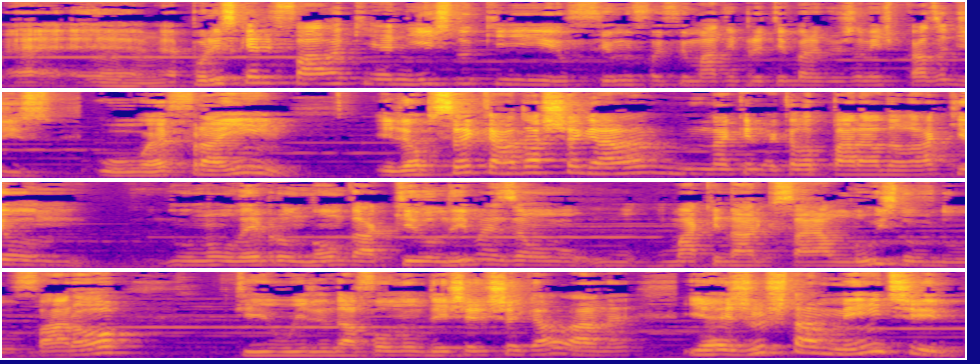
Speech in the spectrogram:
é, é, uhum. é, por isso que ele fala que é nítido que o filme foi filmado em preto e branco justamente por causa disso. O Efraim, ele é obcecado a chegar naquele, naquela parada lá que eu não lembro o nome daquilo ali, mas é um, um maquinário que sai à luz do, do farol que o William Dafoe não deixa ele chegar lá, né? E é justamente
